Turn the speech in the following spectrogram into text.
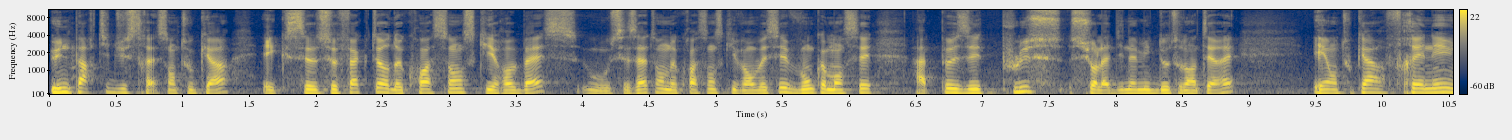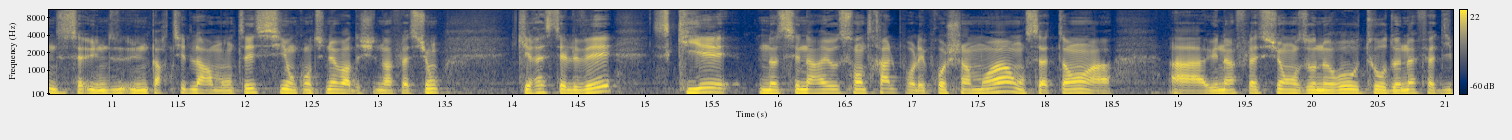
Une partie du stress, en tout cas, et que ce, ce, facteur de croissance qui rebaisse, ou ces attentes de croissance qui vont baisser, vont commencer à peser plus sur la dynamique de taux d'intérêt, et en tout cas freiner une, une, une partie de la remontée si on continue à avoir des chiffres d'inflation qui reste élevé, ce qui est notre scénario central pour les prochains mois. On s'attend à, à, une inflation en zone euro autour de 9 à 10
